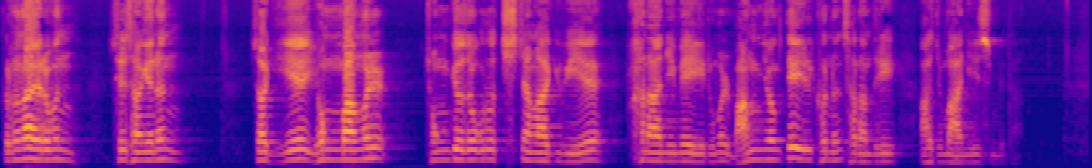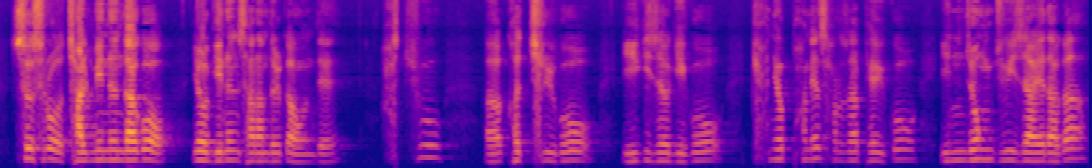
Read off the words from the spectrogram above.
그러나 여러분 세상에는 자기의 욕망을 종교적으로 치장하기 위해 하나님의 이름을 망령때 일컫는 사람들이 아주 많이 있습니다. 스스로 잘 믿는다고 여기는 사람들 가운데 아주 어, 거칠고 이기적이고 편협함에 사로잡혀 있고 인종주의자에다가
